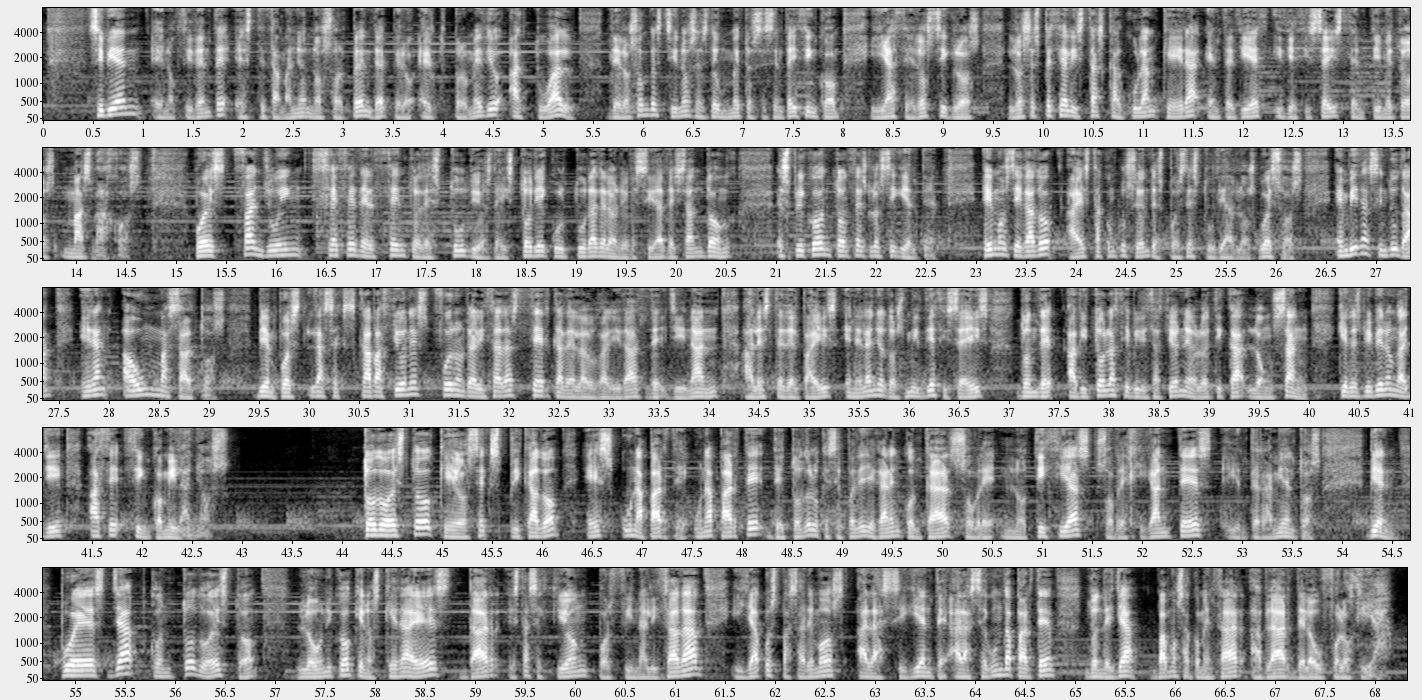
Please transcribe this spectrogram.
Si bien en Occidente este tamaño no sorprende, pero el promedio actual de los hombres chinos es de 1,65 m y hace dos siglos los especialistas calculan que era entre 10 y 16 centímetros más bajos. Pues Fan Yuing, jefe del Centro de Estudios de Historia y Cultura de la Universidad de Shandong, explicó entonces lo siguiente. Hemos llegado a esta conclusión después de estudiar los huesos. En vida, sin duda, eran aún más altos. Bien, pues las excavaciones fueron realizadas cerca de la localidad de Jinan, al este del país, en el año 2016, donde habitó la civilización neolítica Longshan, quienes vivieron allí hace 5.000 años. Todo esto que os he explicado es una parte, una parte de todo lo que se puede llegar a encontrar sobre noticias, sobre gigantes y enterramientos. Bien, pues ya con todo esto, lo único que nos queda es dar esta sección por finalizada y ya pues pasaremos a la siguiente, a la segunda parte, donde ya vamos a comenzar a hablar de la ufología.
